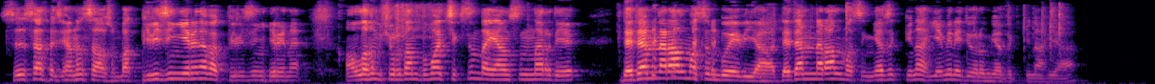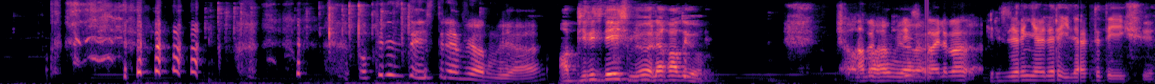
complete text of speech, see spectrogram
Sığsa da canın sağ olsun. Bak prizin yerine bak prizin yerine. Allah'ım şuradan duman çıksın da yansınlar diye. Dedemler almasın bu evi ya. Dedemler almasın. Yazık günah. Yemin ediyorum yazık günah ya. o priz değiştiremiyor mu ya? Abi priz değişmiyor öyle kalıyor. Allah'ım Abi priz ya. galiba prizlerin yerleri ileride değişiyor.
